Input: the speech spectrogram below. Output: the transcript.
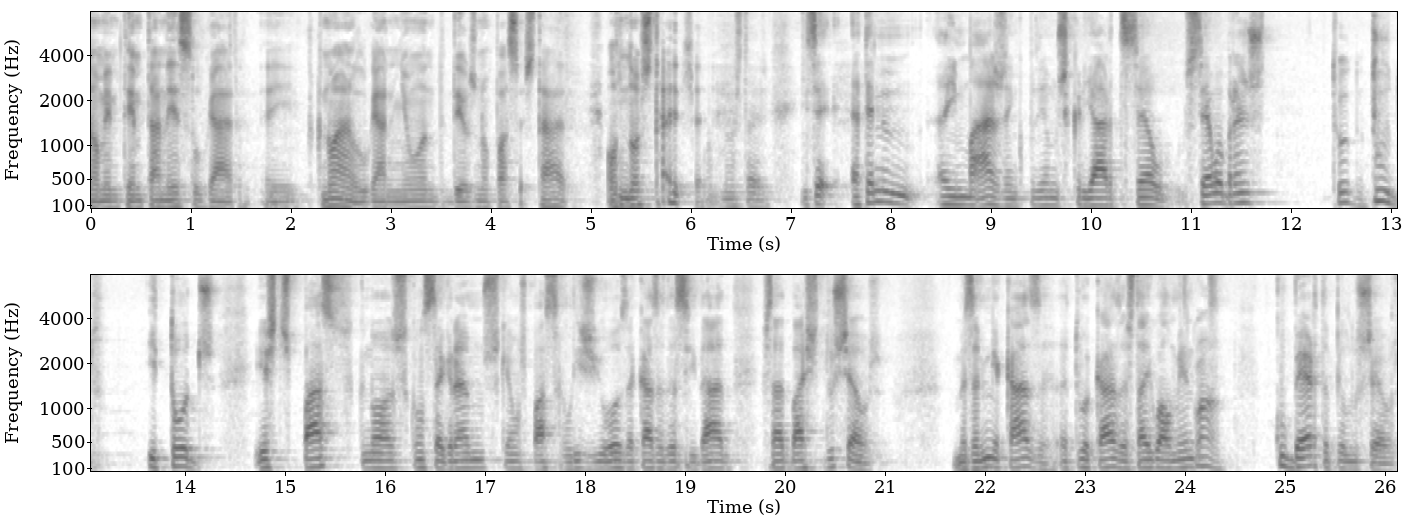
ao mesmo tempo está nesse lugar aí, porque não há lugar nenhum onde Deus não possa estar, onde não esteja. Onde não esteja. Isso é, até mesmo a imagem que podemos criar de céu, o céu abrange tudo, tudo e todos este espaço que nós consagramos, que é um espaço religioso, a casa da cidade, está debaixo dos céus. Mas a minha casa, a tua casa, está igualmente Uau. coberta pelos céus.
